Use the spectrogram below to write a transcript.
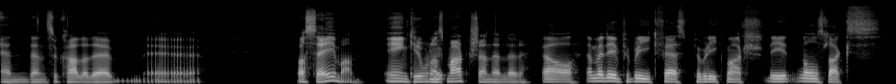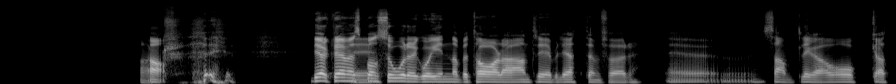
en, den så kallade eh, vad säger man? En kronas matchen eller? Ja, ja, men det är publikfest, publikmatch. Det är någon slags match. Björklövens Det- sponsorer går in och betalar entrébiljetten för eh, samtliga och att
